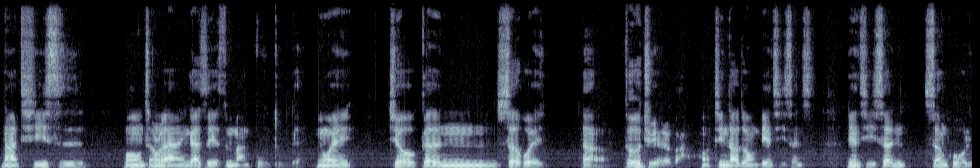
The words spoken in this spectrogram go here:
那其实某种程度来应该是也是蛮孤独的，因为就跟社会呃隔绝了吧。哦，进到这种练习生练习生生活里，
